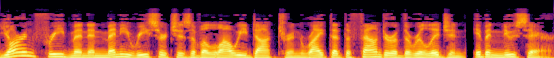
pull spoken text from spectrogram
Yaron Friedman and many researchers of Alawi doctrine write that the founder of the religion, Ibn Nusayr,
